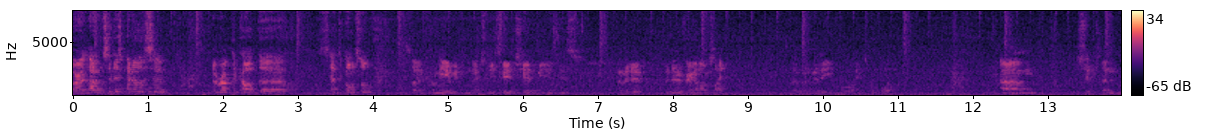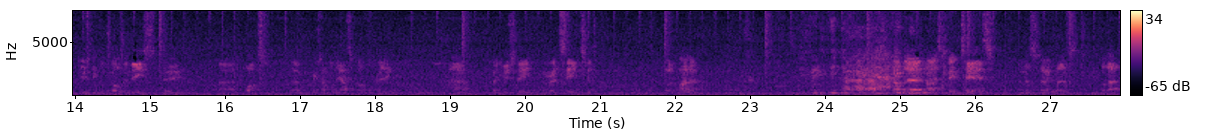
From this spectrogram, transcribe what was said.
All right. Um, so this panel is a, a replica of the center console. So from here we can actually see the ship. We use this when we do maneuvering alongside. So when we leave for port. Um, ships then usually control with these two uh, pods. So for example, the aspects really. Um, but usually we're at sea to pilot. Got the nice big tiers and the sofas for that,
